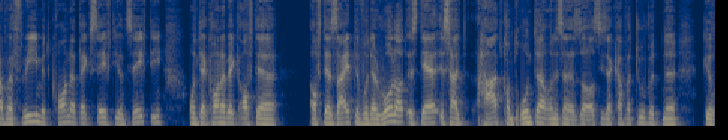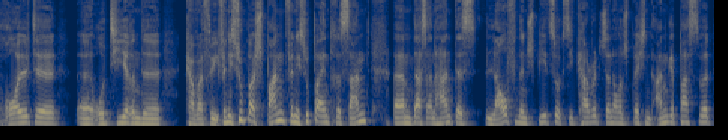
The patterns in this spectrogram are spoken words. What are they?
Cover 3 mit Cornerback, Safety und Safety und der Cornerback auf der auf der Seite, wo der Rollout ist, der ist halt hart, kommt runter und ist also aus dieser Cover 2 wird eine gerollte, äh, rotierende Cover 3. Finde ich super spannend, finde ich super interessant, ähm, dass anhand des laufenden Spielzugs die Coverage dann auch entsprechend angepasst wird.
